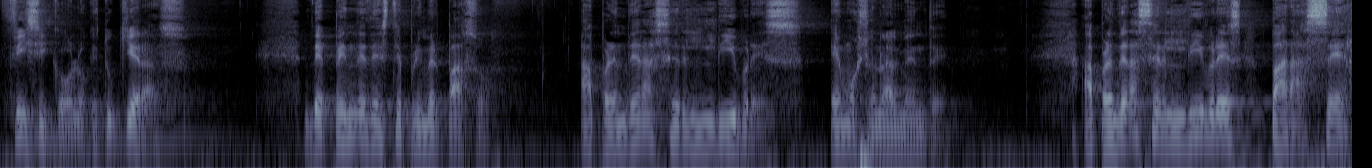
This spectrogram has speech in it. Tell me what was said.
físico, lo que tú quieras, depende de este primer paso, aprender a ser libres emocionalmente, aprender a ser libres para ser.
